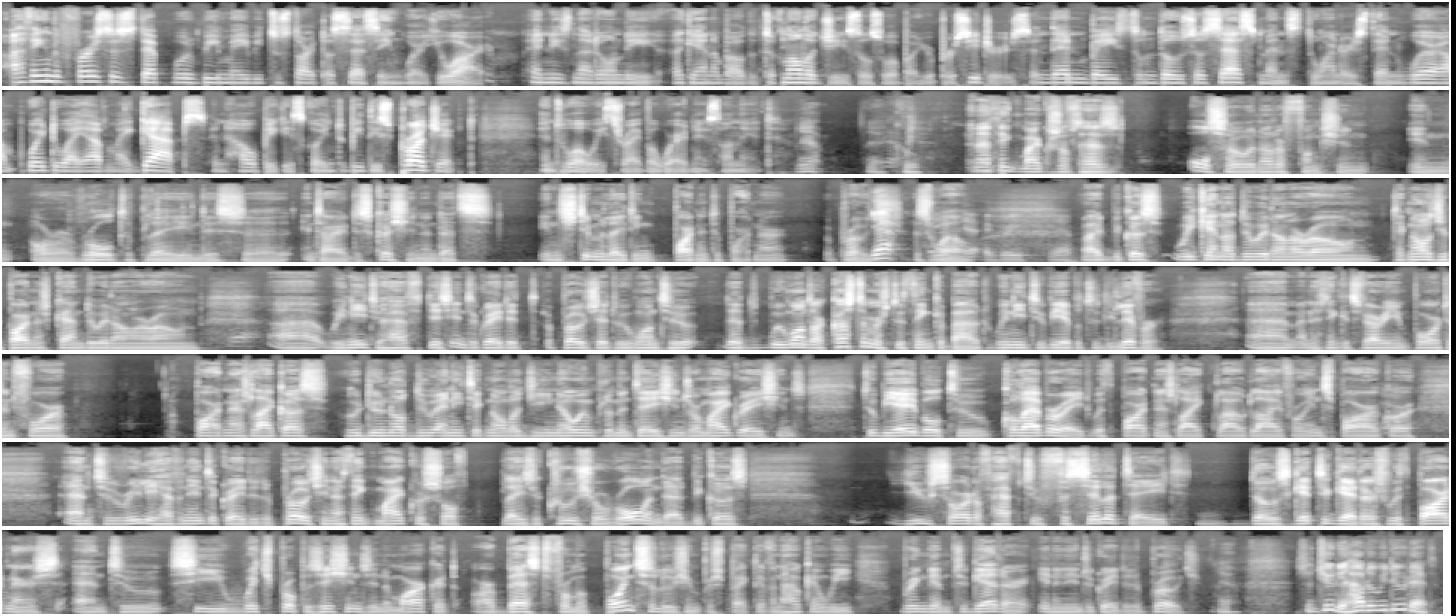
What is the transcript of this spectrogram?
I think the first step would be maybe to start assessing where you are and it's not only again about the technology it's also about your procedures. And then based on those assessments to understand where I'm, where do i have my gaps and how big is going to be this project and to always drive awareness on it. Yeah, yeah cool. And i think microsoft has also another function in or a role to play in this uh, entire discussion and that's in stimulating partner to partner approach yeah. as well. Yeah, agree. Yeah. Right, because we cannot do it on our own. Technology partners can't do it on our own. Uh, we need to have this integrated approach that we want to that we want our customers to think about. We need to be able to deliver, um, and I think it's very important for partners like us who do not do any technology, no implementations or migrations, to be able to collaborate with partners like CloudLife or InSpark or and to really have an integrated approach. And I think Microsoft plays a crucial role in that because you sort of have to facilitate those get-togethers with partners and to see which propositions in the market are best from a point solution perspective and how can we bring them together in an integrated approach. Yeah. So Julie, how do we do that?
